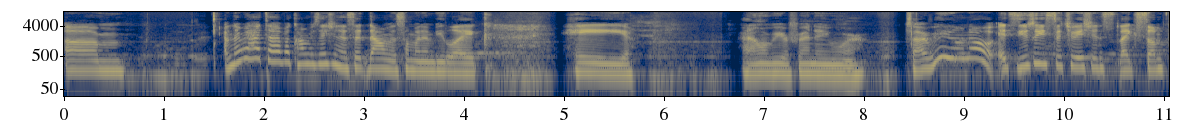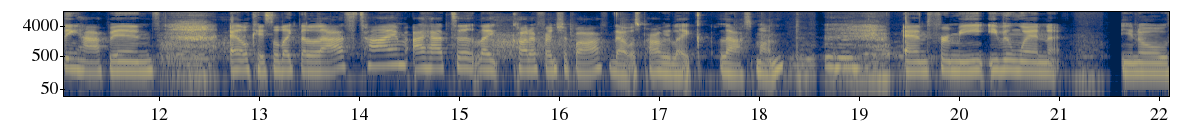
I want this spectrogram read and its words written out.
Um, I've never had to have a conversation and sit down with someone and be like, "Hey, I don't want to be your friend anymore." So I really don't know. It's usually situations like something happens, and okay, so like the last time I had to like cut a friendship off, that was probably like last month. Mm-hmm. And for me, even when you know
